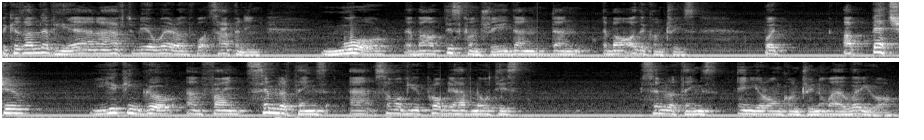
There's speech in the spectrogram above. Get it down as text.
because I live here and I have to be aware of what's happening more about this country than, than about other countries. But I bet you you can go and find similar things. Uh, some of you probably have noticed similar things in your own country, no matter where you are.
